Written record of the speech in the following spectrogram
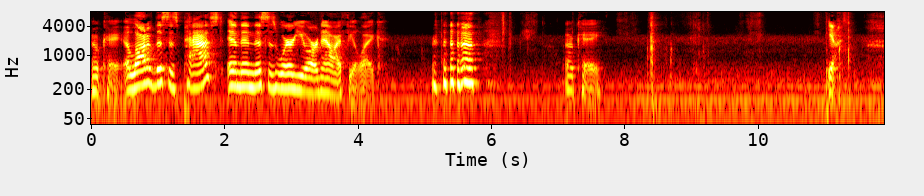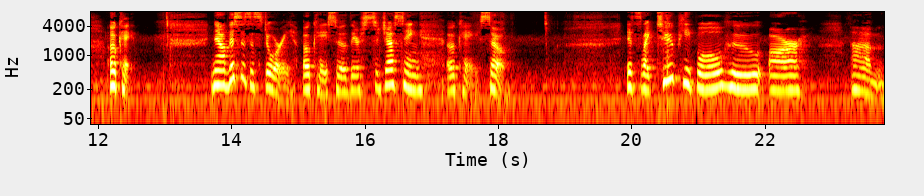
Okay, a lot of this is past, and then this is where you are now, I feel like. okay. Yeah. Okay. Now, this is a story. Okay, so they're suggesting, okay, so it's like two people who are um,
